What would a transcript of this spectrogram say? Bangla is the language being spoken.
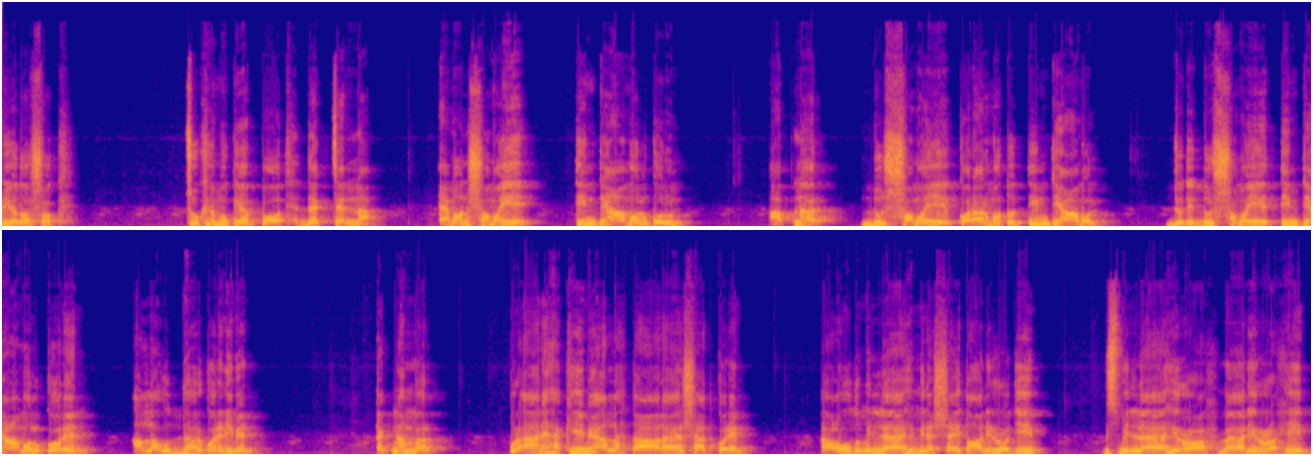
প্রিয় দর্শক, চোখে মুখে পথ দেখছেন না। এমন সময়ে তিনটে আমল করুন। আপনার দুঃসময়ে করার মতো তিনটি আমল। যদি দুঃসময়ে তিনটি আমল করেন, আল্লাহ উদ্ধার করে নেবেন। এক নাম্বার, কোরআনে হাকিমে আল্লাহ তাআলা ইরশাদ করেন, আউযু বিল্লাহি মিনাশ শাইতানির রাজিম, বিসমিল্লাহির রহমানির রহিম।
